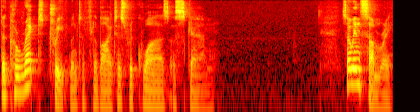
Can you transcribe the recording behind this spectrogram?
the correct treatment of phlebitis requires a scan. So in summary,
